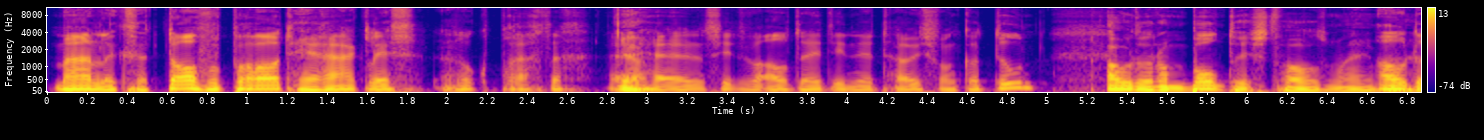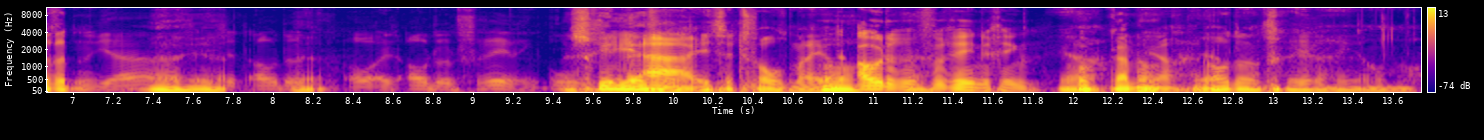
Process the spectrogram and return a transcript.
maandelijks het Torvenproot, Herakles. Dat is ook prachtig. Ja. Eh, dan zitten we altijd in het huis van Katoen. Ouderenbond is het volgens mij. maar- Ouderen, ja, Ja, of ja, is het ouderen, oh, ouderenvereniging? Misschien ja, even- is het volgens mij. Oh. ook. ouderenvereniging. Ja, Oh, kan ook, Ja, ja. ouderenvereniging Almelo.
